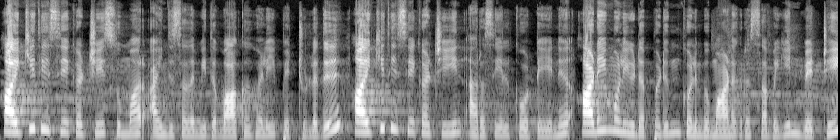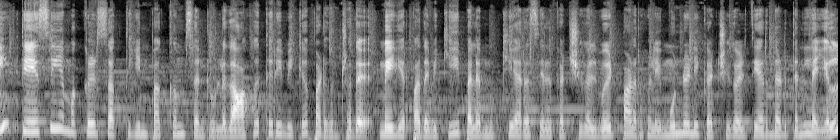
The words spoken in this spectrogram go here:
ஐக்கிய தேசிய கட்சி சுமார் ஐந்து சதவீத வாக்குகளை பெற்றுள்ளது. ஐக்கிய தேசிய கட்சியின் அரசியல் கோட்டை என அடைமொழியிடப்படும் கொழும்பு மாநகர சபையின் வெற்றி தேசிய மக்கள் சக்தியின் பக்கம் சென்றுள்ளதாக தெரிவிக்கப்படுகின்றது. மேயர் பதவிக்கு பல முக்கிய அரசியல் கட்சிகள் வேட்பாளர்களை முன்னணி கட்சிகள் தேர்ந்தெடுத்த நிலையில்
